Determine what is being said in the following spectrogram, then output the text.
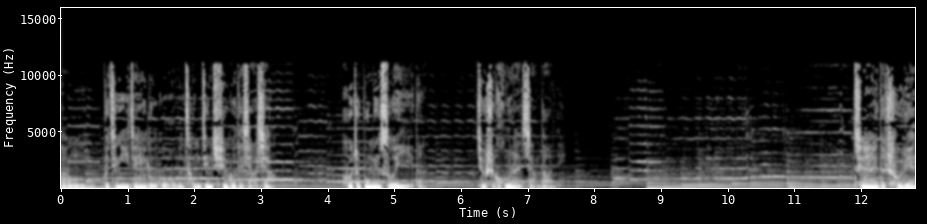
当不经意间又路过我们曾经去过的小巷，或者不明所以的，就是忽然想到你，亲爱的初恋，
